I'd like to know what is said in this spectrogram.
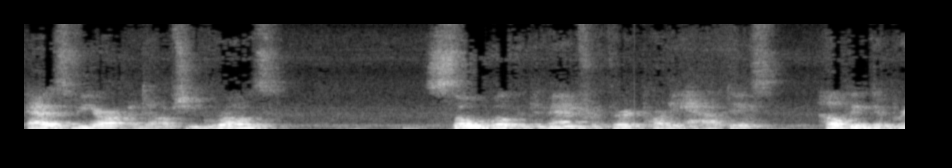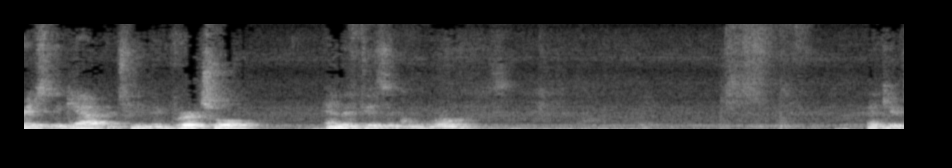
As VR adoption grows, so will the demand for third party haptics, helping to bridge the gap between the virtual and the physical worlds. Thank you.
